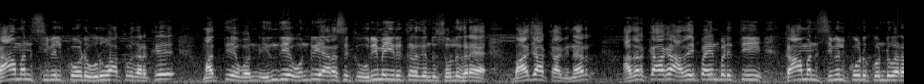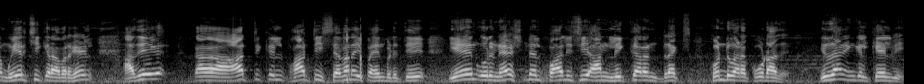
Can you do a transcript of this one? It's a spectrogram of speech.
காமன் சிவில் கோடு உருவாக்குவதற்கு மத்திய ஒன் இந்திய ஒன்றிய அரசுக்கு உரிமை இருக்கிறது என்று சொல்லுகிற பாஜகவினர் அதற்காக அதை பயன்படுத்தி காமன் சிவில் கோடு கொண்டு வர முயற்சிக்கிறவர்கள் அதே ஆர்டிக்கிள் ஃபார்ட்டி செவனை பயன்படுத்தி ஏன் ஒரு national policy on liquor and drugs கொண்டு வரக்கூடாது? இதுதான் எங்கள் கேள்வி.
